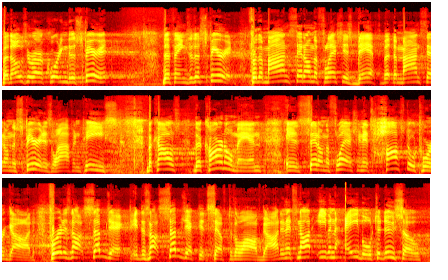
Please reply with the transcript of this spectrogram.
But those who are according to the Spirit, the things of the Spirit. For the mind set on the flesh is death, but the mind set on the Spirit is life and peace. Because the carnal man is set on the flesh and it's hostile toward God. For it is not subject, it does not subject itself to the law of God, and it's not even able to do so.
